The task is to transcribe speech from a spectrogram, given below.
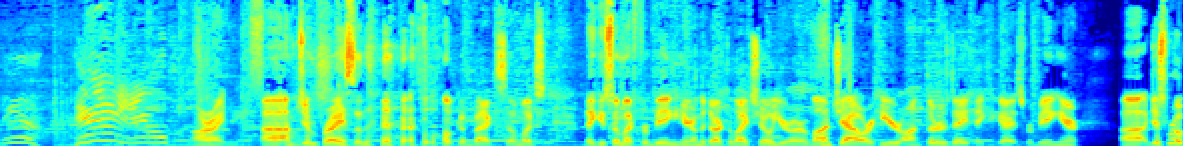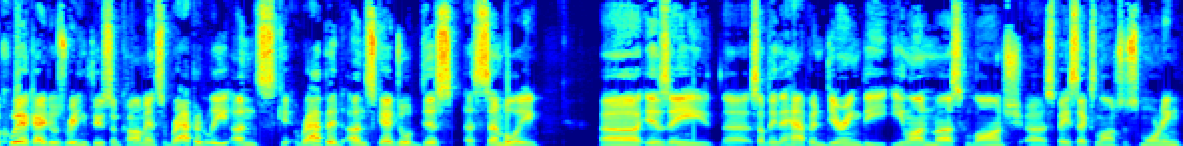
Yeah. Help! All right. Uh, I'm Jim Price, and welcome back so much. Thank you so much for being here on the to Light Show, your lunch hour here on Thursday. Thank you guys for being here. Uh, just real quick, I was reading through some comments. Rapidly rapid unscheduled disassembly uh, is a uh, something that happened during the Elon Musk launch, uh, SpaceX launch this morning.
